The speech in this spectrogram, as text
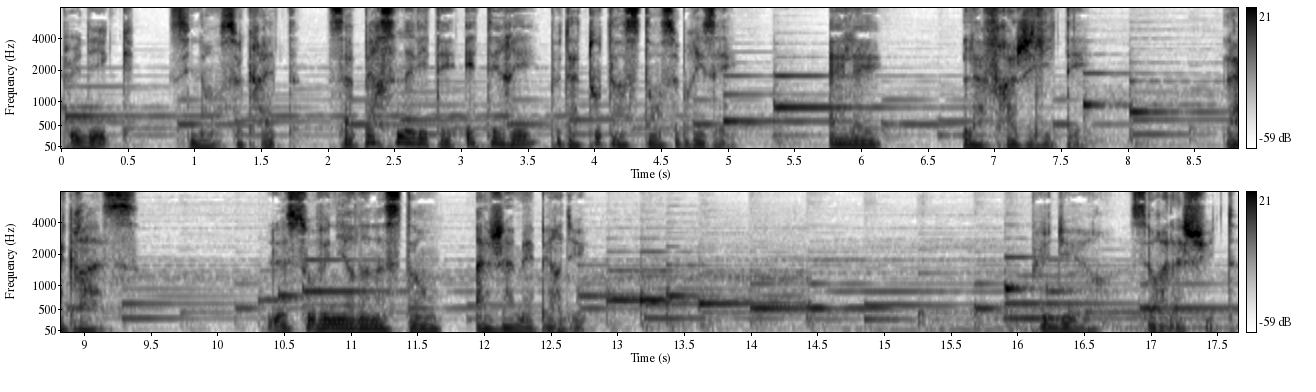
Pudique, sinon secrète, sa personnalité éthérée peut à tout instant se briser. Elle est la fragilité, la grâce, le souvenir d'un instant jamais perdu. Plus dure sera la chute.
